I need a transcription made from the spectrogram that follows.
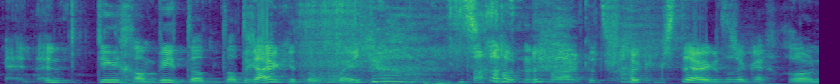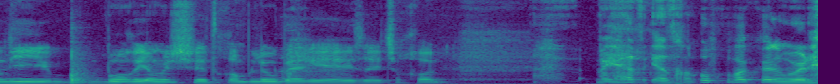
en, en 10 gram wiet, dat, dat ruik je toch, weet je? dat, is gewoon, fuck? dat is fucking sterk. Het was ook echt gewoon die boerenjongens shit, gewoon blueberry haze, weet je, gewoon... Maar je had, je had gewoon opgepakt kunnen worden.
